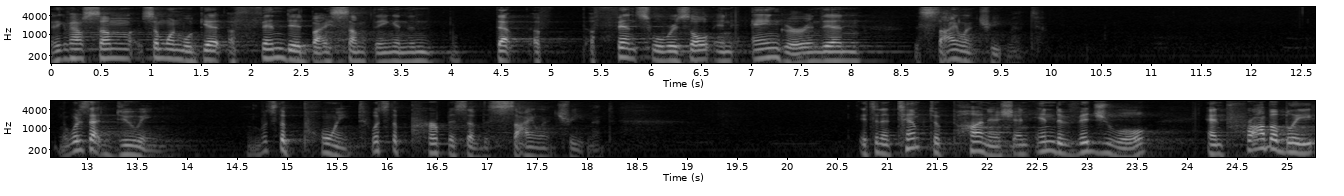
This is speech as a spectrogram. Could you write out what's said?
I think of how some, someone will get offended by something, and then that offense will result in anger and then the silent treatment. What is that doing? What's the point? What's the purpose of the silent treatment? It's an attempt to punish an individual and probably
